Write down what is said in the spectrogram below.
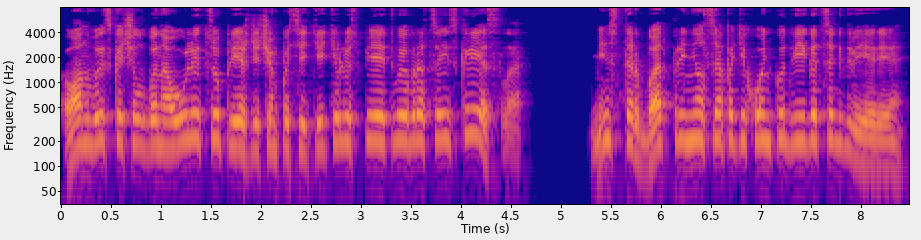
Он выскочил бы на улицу, прежде чем посетитель успеет выбраться из кресла. Мистер Бат принялся потихоньку двигаться к двери.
